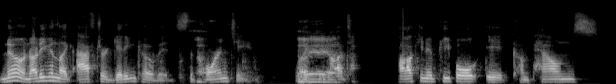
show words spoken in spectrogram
No, not even like after getting COVID. It's the Oh. quarantine. Oh, Like yeah, you're yeah. not t- talking to people. It compounds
